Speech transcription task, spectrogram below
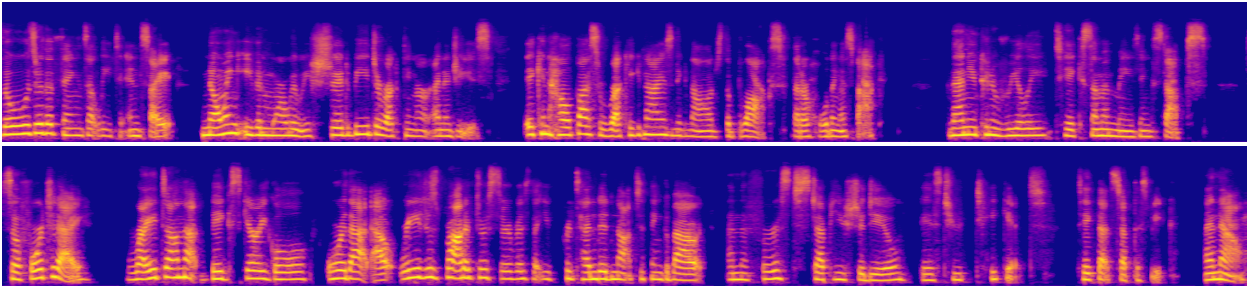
those are the things that lead to insight knowing even more where we should be directing our energies. It can help us recognize and acknowledge the blocks that are holding us back. Then you can really take some amazing steps. So, for today, write down that big, scary goal or that outrageous product or service that you've pretended not to think about. And the first step you should do is to take it. Take that step this week. And now,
